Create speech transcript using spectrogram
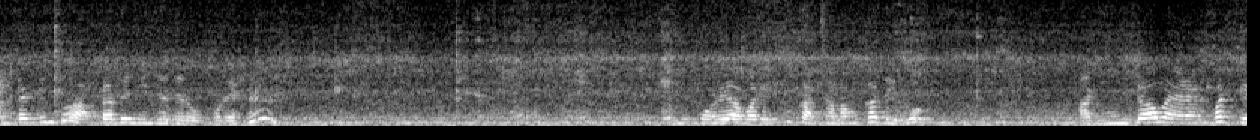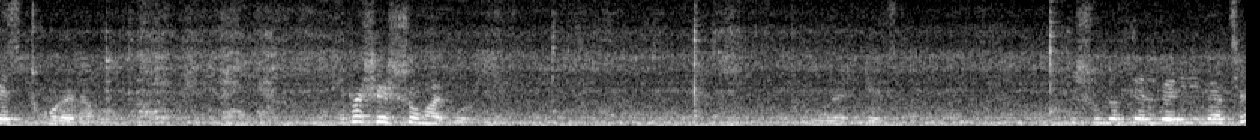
ঝালটা কিন্তু আপনাদের নিজেদের ওপরে হ্যাঁ? আমি পরে আবার একটু কাঁচা লঙ্কা দেবো আর নুনটাও আর একবার টেস্ট করে নেব। ওটা শেষ সময় করব। নুনের টেস্ট সুন্দর তেল বেরিয়ে গেছে।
